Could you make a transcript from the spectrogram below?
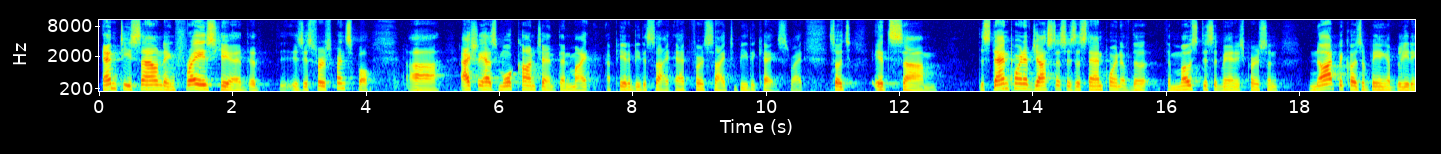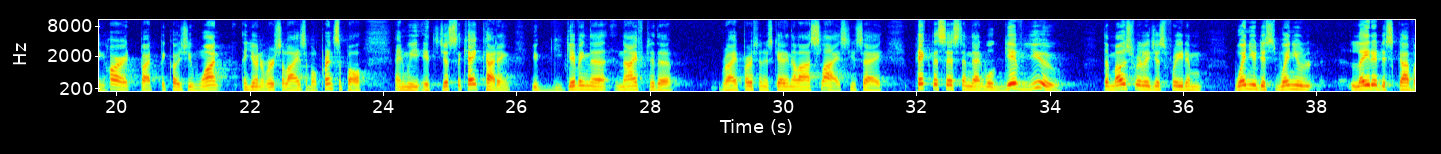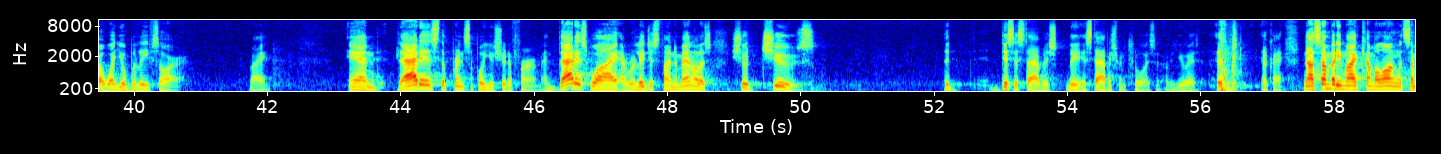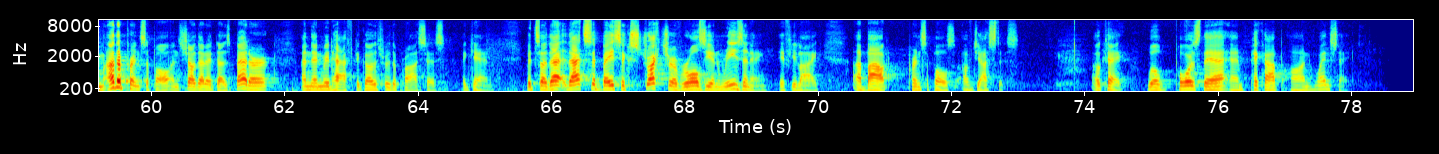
empty sounding phrase here that is his first principle uh, actually has more content than might appear to be the sight, at first sight to be the case, right? So it's, it's um, the standpoint of justice is the standpoint of the, the most disadvantaged person not because of being a bleeding heart, but because you want a universalizable principle, and we, it's just the cake cutting. You, you're giving the knife to the right person who's getting the last slice. You say, pick the system that will give you the most religious freedom when you, dis, when you later discover what your beliefs are, right? And that is the principle you should affirm. And that is why a religious fundamentalist should choose the disestablished, the establishment clause of the U.S. Okay. Now, somebody might come along with some other principle and show that it does better, and then we'd have to go through the process again. But so that, that's the basic structure of Rawlsian reasoning, if you like, about principles of justice. Okay, we'll pause there and pick up on Wednesday.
